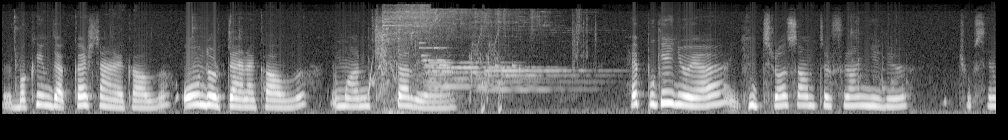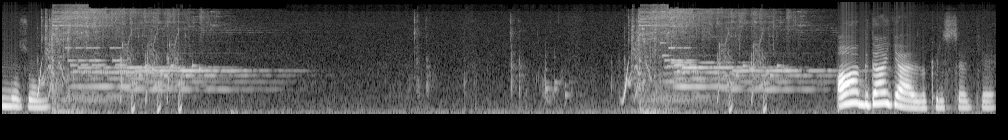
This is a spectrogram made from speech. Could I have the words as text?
Bakayım da kaç tane kaldı? 14 tane kaldı. Umarım çıkar ya. Hep bu geliyor ya. Trust Hunter falan geliyor. Çok sinir bozuldu. Aa bir daha geldi Crystal Key.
